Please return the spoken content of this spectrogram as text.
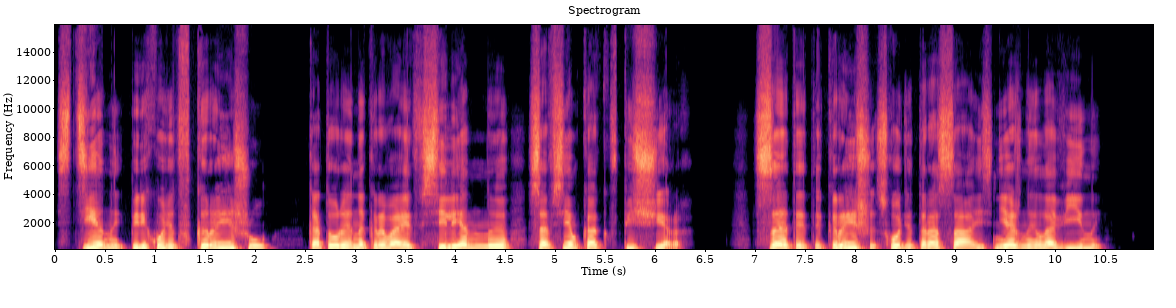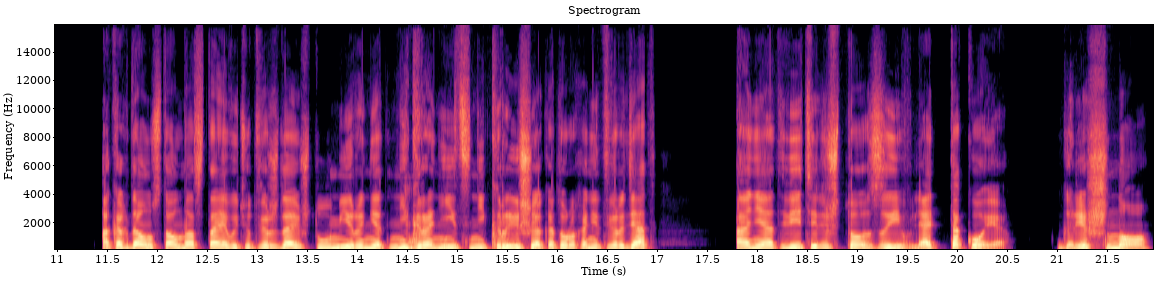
стены переходят в крышу, которая накрывает Вселенную совсем как в пещерах. С этой-то крыши сходит роса и снежные лавины. А когда он стал настаивать, утверждая, что у мира нет ни границ, ни крыши, о которых они твердят, они ответили, что заявлять такое грешно.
